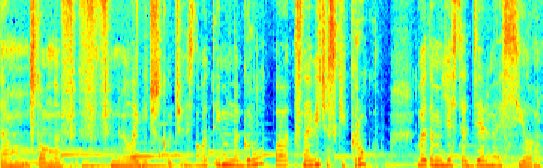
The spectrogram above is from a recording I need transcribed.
там, условно, феноменологическую часть. А вот именно группа, сновидческий круг, в этом есть отдельная сила,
